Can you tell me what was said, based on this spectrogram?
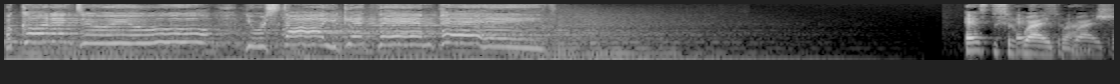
According to you, you're a star, you get them paid. Este es el Wild Branch.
